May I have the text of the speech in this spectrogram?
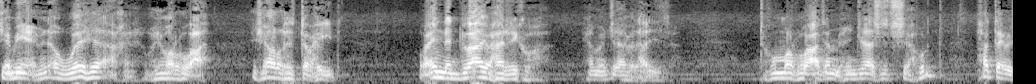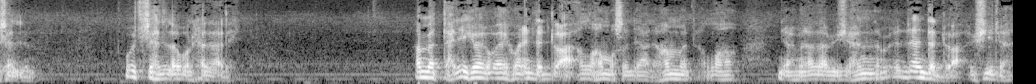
جميع من أوله إلى آخره وهي مرفوعة إشارة للتوحيد وعند الدعاء يحركها كما جاء في الحديث. تكون مرفوعة من حين جلسة التشهد حتى يسلم. والتشهد الأول كذلك. أما التحريك فيكون عند الدعاء. اللهم صل على محمد. الله نعم من عذاب جهنم. عند الدعاء يشيرها.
